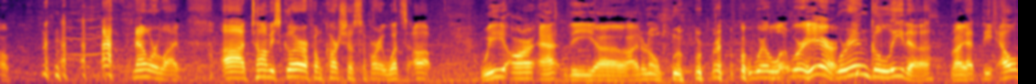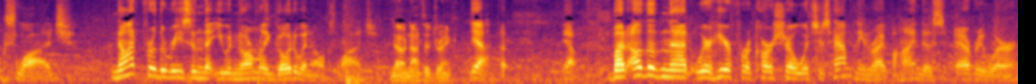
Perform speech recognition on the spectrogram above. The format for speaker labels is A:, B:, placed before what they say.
A: Oh.
B: now we're live. Uh, Tommy Scalera from Car Show Safari. What's up?
A: We are at the, uh, I don't know, but we're, we're here.
B: We're in Goleta
A: Right.
B: at the Elks Lodge. Not for the reason that you would normally go to an Elks Lodge.
A: no, not to drink.
B: Yeah, uh, yeah. But other than that, we're here for a car show, which is happening right behind us everywhere.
